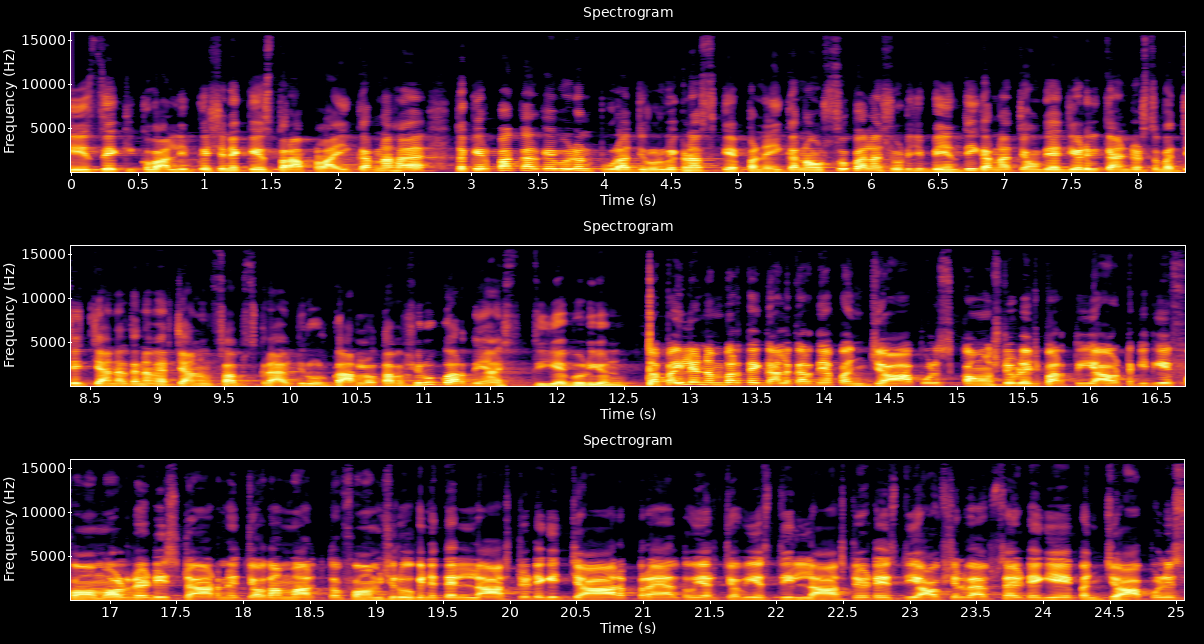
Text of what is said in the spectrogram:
ਏਜ ਦੇ, ਕੀ ਕੁਆਲੀਫਿਕੇਸ਼ਨ ਹੈ, ਕਿਸ ਤਰ੍ਹਾਂ ਅਪਲਾਈ ਕਰਨਾ ਹੈ। ਤਾਂ ਕਿਰਪਾ ਕਰਕੇ ਵੀਡੀਓ ਨੂੰ ਪੂਰਾ ਜ਼ਰੂਰ ਵੇਖਣਾ ਸਕਿਪ ਨਹੀਂ ਕਰਨਾ। ਉਸ ਤੋਂ ਪਹਿਲਾਂ ਛੋਟੀ ਜਿਹੀ ਬੇਨਤੀ ਕਰਨਾ ਚਾਹੁੰਦੇ ਆ ਜਿਹੜੇ ਵੀ ਕੈਂਡੀਡੇਟਸ ਬੱਚੇ ਚੈਨਲ ਤੇ ਨਵੇਂ ਚੈਨਲ ਨੂੰ ਸਬਸਕ੍ਰਾਈਬ ਜ਼ਰੂਰ ਕਰ ਲਓ। ਤਾਂ ਸ਼ੁਰੂ ਕਰਦੇ ਹਾਂ ਇਸ ਦੀ ਇਹ ਵੀਡੀਓ ਨੂੰ। ਤਾਂ ਪਹਿਲੇ ਨੰਬਰ ਤੇ ਗੱਲ ਕਰਦੇ ਹਾਂ, ਪੰਜਾਬ ਪੁਲਿਸ ਕਾਂਸਟੇਬਲ ਵਿੱਚ ਭਰਤੀ ਆਊਟ ਕੀਤੀ ਗਈ। ਫਾਰਮ ਆਲਰੇਡੀ ਸਟਾਰਟ ਨੇ 14 ਮਾਰਚ ਤੋਂ ਫਾਰਮ ਸ਼ੁਰੂ ਹੋ ਗਏ ਨੇ ਤੇ ਲਾਸਟ ਡੇਟ ਹੈਗੀ 4 ਅਪ੍ਰੈਲ 2024 ਇਸ ਦੀ ਲਾਸਟ ਡੇਟ ਇਸ ਦੀ ਆਫੀਸ਼ੀਅਲ ਵੈਬਸਾਈਟ ਹੈਗੀ ਹੈ ਪੰਜਾਬ ਪੁਲਿਸ।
